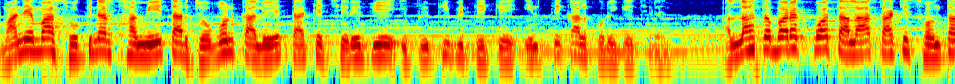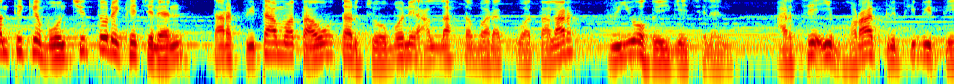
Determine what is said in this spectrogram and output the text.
মানে মা সকিনার স্বামী তার যৌবনকালে তাকে ছেড়ে দিয়ে এই পৃথিবী থেকে ইন্তেকাল করে গিয়েছিলেন। আল্লাহ তাবারাক তালা তাকে সন্তান থেকে বঞ্চিত রেখেছিলেন। তার পিতামাতাও তার যৌবনে আল্লাহ তাবারাক তালার প্রিয় হয়ে গিয়েছিলেন আর সে এই ভরা পৃথিবীতে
